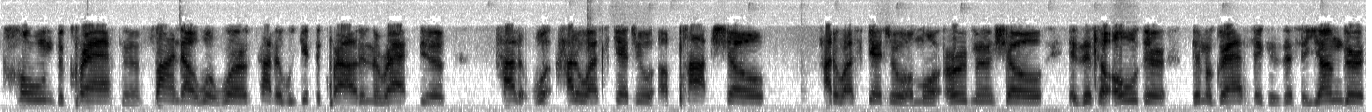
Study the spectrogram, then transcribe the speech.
honed the craft and find out what works? How do we get the crowd interactive? How do what, how do I schedule a pop show? How do I schedule a more urban show? Is this an older demographic? Is this a younger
